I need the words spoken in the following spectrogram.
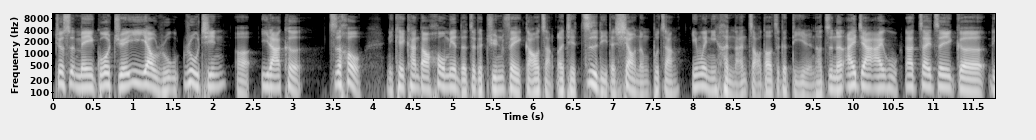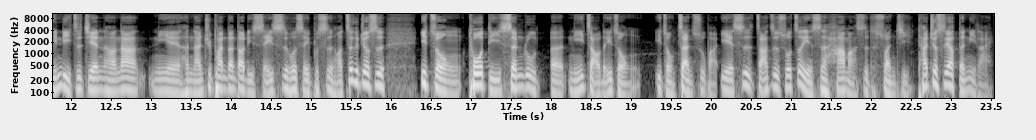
就是美国决意要入入侵呃伊拉克。之后，你可以看到后面的这个军费高涨，而且治理的效能不彰，因为你很难找到这个敌人哈，只能挨家挨户。那在这个邻里之间哈，那你也很难去判断到底谁是或谁不是哈。这个就是一种拖敌深入呃泥沼的一种一种战术吧。也是杂志说，这也是哈马斯的算计，他就是要等你来。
